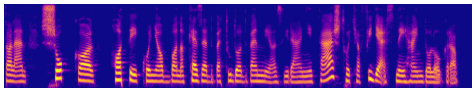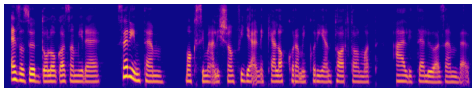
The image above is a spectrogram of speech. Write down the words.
talán sokkal hatékonyabban a kezedbe tudod venni az irányítást, hogyha figyelsz néhány dologra. Ez az öt dolog az, amire szerintem maximálisan figyelni kell akkor, amikor ilyen tartalmat állít elő az ember.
